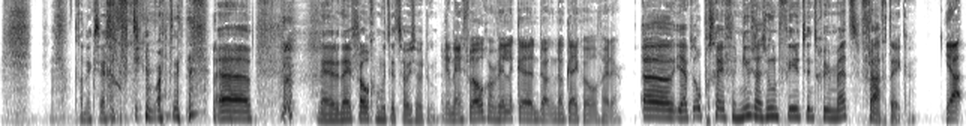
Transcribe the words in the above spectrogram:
Kan ik zeggen over Tino Martin. Eh, nee, René Vroger moet dit sowieso doen. René Vroger, Willeke, dan, dan kijken we wel verder. Eh, je hebt opgeschreven nieuw seizoen 24 uur met vraagteken. Ja,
